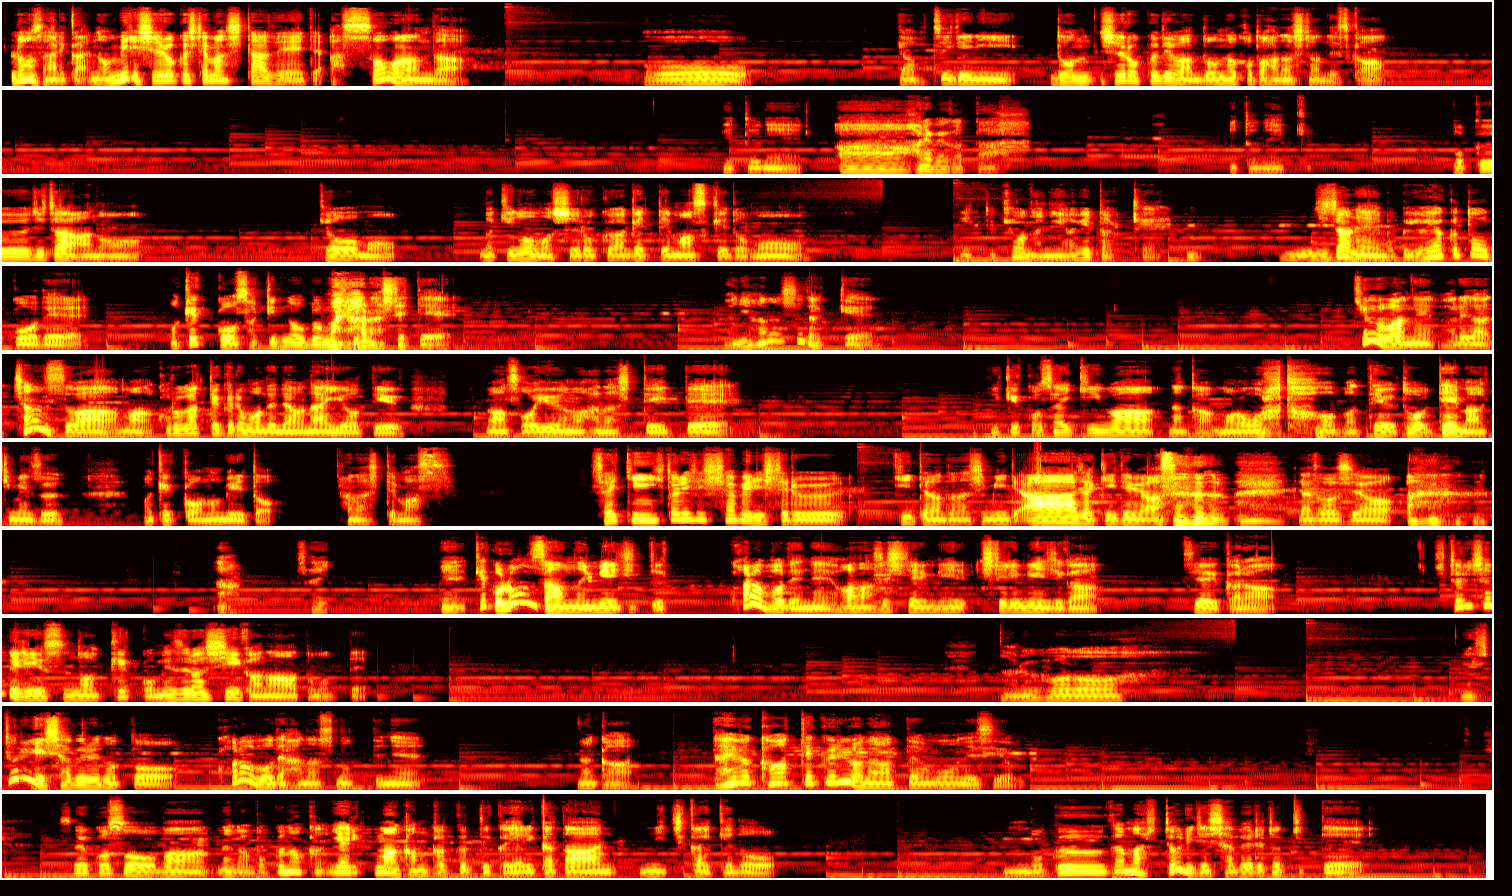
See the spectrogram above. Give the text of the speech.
ロンさんあれか、のんびり収録してましたで、って、あ、そうなんだ。おー。じゃあ、ついでに、どん、収録ではどんなこと話したんですか？えっとね、あー、貼ればよかった。えっとね、き僕、実はあの、今日も、まあ、昨日も収録上げてますけども、えっと、今日何上げたっけ？ん。実はね、僕予約投稿で、まあ、結構先の分まで話してて、何話してたっけ？今日はね、あれだ、チャンスは、まあ、転がってくるものではないよっていう、まあ、そういうのを話していて、で結構最近は、なんか、もろもろと、まあ、テーテーマ決めず、まあ、結構のんびりと話してます。最近一人で喋りしてる、聞いての楽しみで、あー、じゃあ聞いてみます。じゃあそうしよう。あ、さい、ね、結構ロンさんのイメージって、コラボでね、お話ししてるイメージしてるイメージが強いから、一人喋りするのは結構珍しいかなと思って。なるほど。一人で喋るのとコラボで話すのってね、なんか、だいぶ変わってくるよなって思うんですよ。それこそ、まあ、なんか僕のかやり、まあ感覚っていうかやり方に近いけど、僕がまあ一人で喋るときって、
